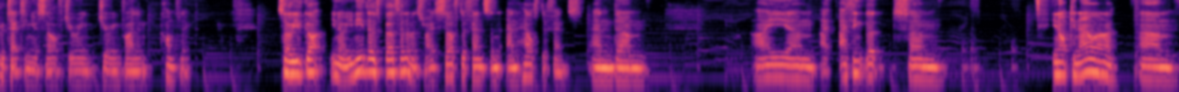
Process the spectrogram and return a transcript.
protecting yourself during during violent conflict. So you've got, you know, you need those both elements, right? Self-defense and, and health defense. And um, I, um, I, I think that um, in Okinawa, um,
